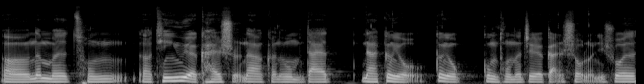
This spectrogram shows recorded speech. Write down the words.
呃，那么从呃听音乐开始，那可能我们大家那更有更有。共同的这个感受了。你说，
